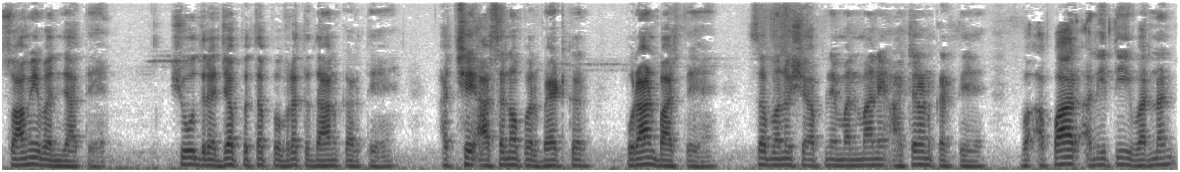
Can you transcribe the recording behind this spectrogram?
स्वामी बन जाते हैं। शूद्र, जप, तप, व्रत दान करते हैं। अच्छे आसनों पर बैठकर पुराण बाजते हैं। सब मनुष्य अपने मनमाने आचरण करते हैं। वह अपार अनिति वर्णन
